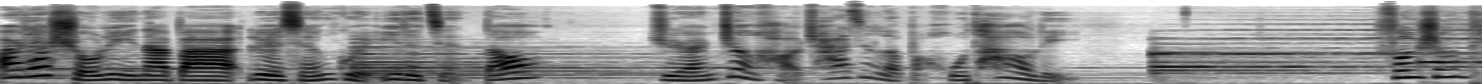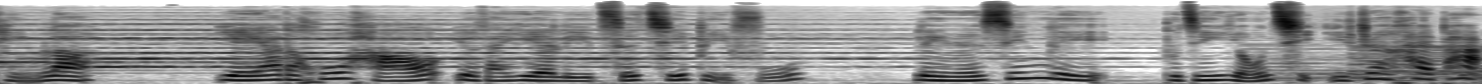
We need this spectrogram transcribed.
而他手里那把略显诡异的剪刀，居然正好插进了保护套里。风声停了，野鸭的呼嚎又在夜里此起彼伏，令人心里。不禁涌起一阵害怕。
